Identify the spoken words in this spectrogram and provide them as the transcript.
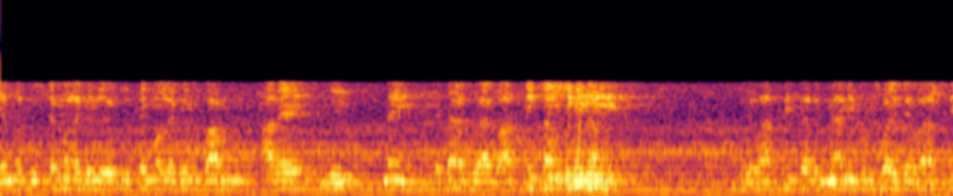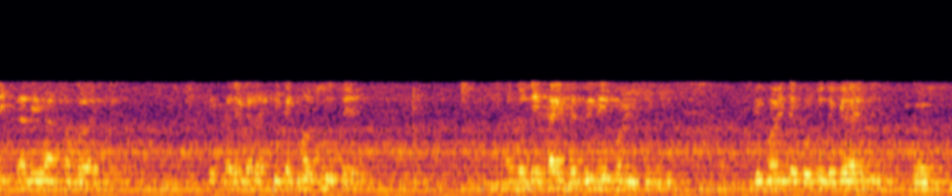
એમને પુસ્તકમાં લખેલું પુસ્તકમાં લખેલું કામ આવે નહીં. નહીં યથાર્થ વાસ્તવિકતાનું ખબર નથી. એટલે વાસ્તવિકતા તો જ્ઞાની પુરુષ હોય તો વાસ્તવિકતાની વાત સાંભળવાની હોય કે ખરેખર હકીકતમાં શું છે? આ તો દેખાય છે ધીમી પોઈન્ટ છે. ધ્રુવી પોઈન્ટ ખોટું તો કહેવાય નહીં.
